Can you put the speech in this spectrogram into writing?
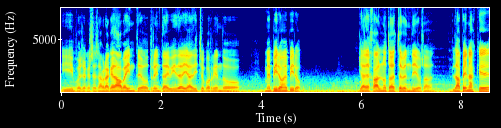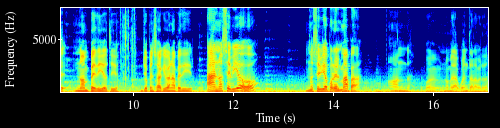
y pues yo que sé, se habrá quedado 20 o 30 de vida y ha dicho corriendo... Me piro, me piro. Y ha dejado el nota este vendido, ¿sabes? La pena es que no han pedido, tío. Yo pensaba que iban a pedir. Ah, ¿no se vio? ¿No se vio por el mapa? Anda. Pues no me da cuenta, la verdad.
